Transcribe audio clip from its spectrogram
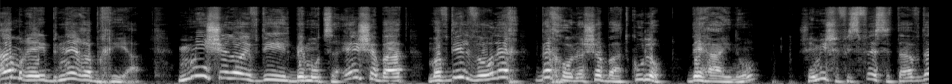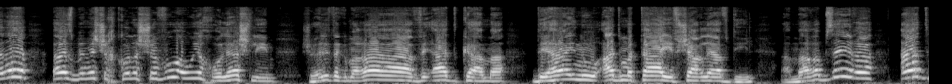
אמרי בני רב חייא, מי שלא הבדיל במוצאי שבת, מבדיל והולך בכל השבת כולו. דהיינו, שמי שפספס את ההבדלה, אז במשך כל השבוע הוא יכול להשלים. שואלת הגמרא, ועד כמה? דהיינו, עד מתי אפשר להבדיל? אמר רב זיירא, עד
